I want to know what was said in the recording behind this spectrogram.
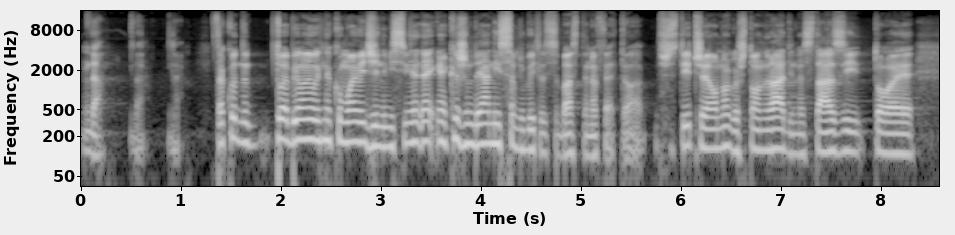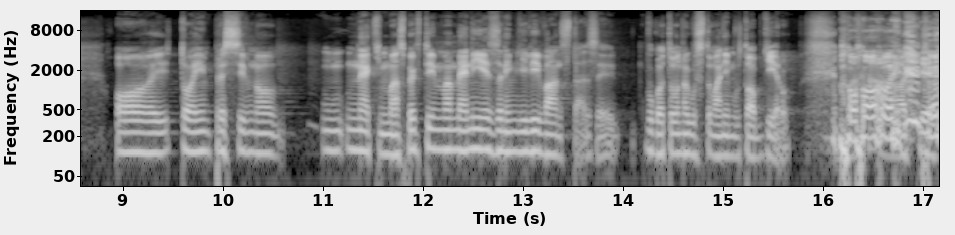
Da. Tako da to je bilo uvijek neko moje viđenje. Mislim, ja ne, ne kažem da ja nisam ljubitelj Sebastiana Vettela. Što se tiče onoga što on radi na stazi, to je, ovaj, to je impresivno u nekim aspektima. Meni je zanimljiviji van staze pogotovo na gostovanjem u Top Gearu. Ovaj, Okej.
